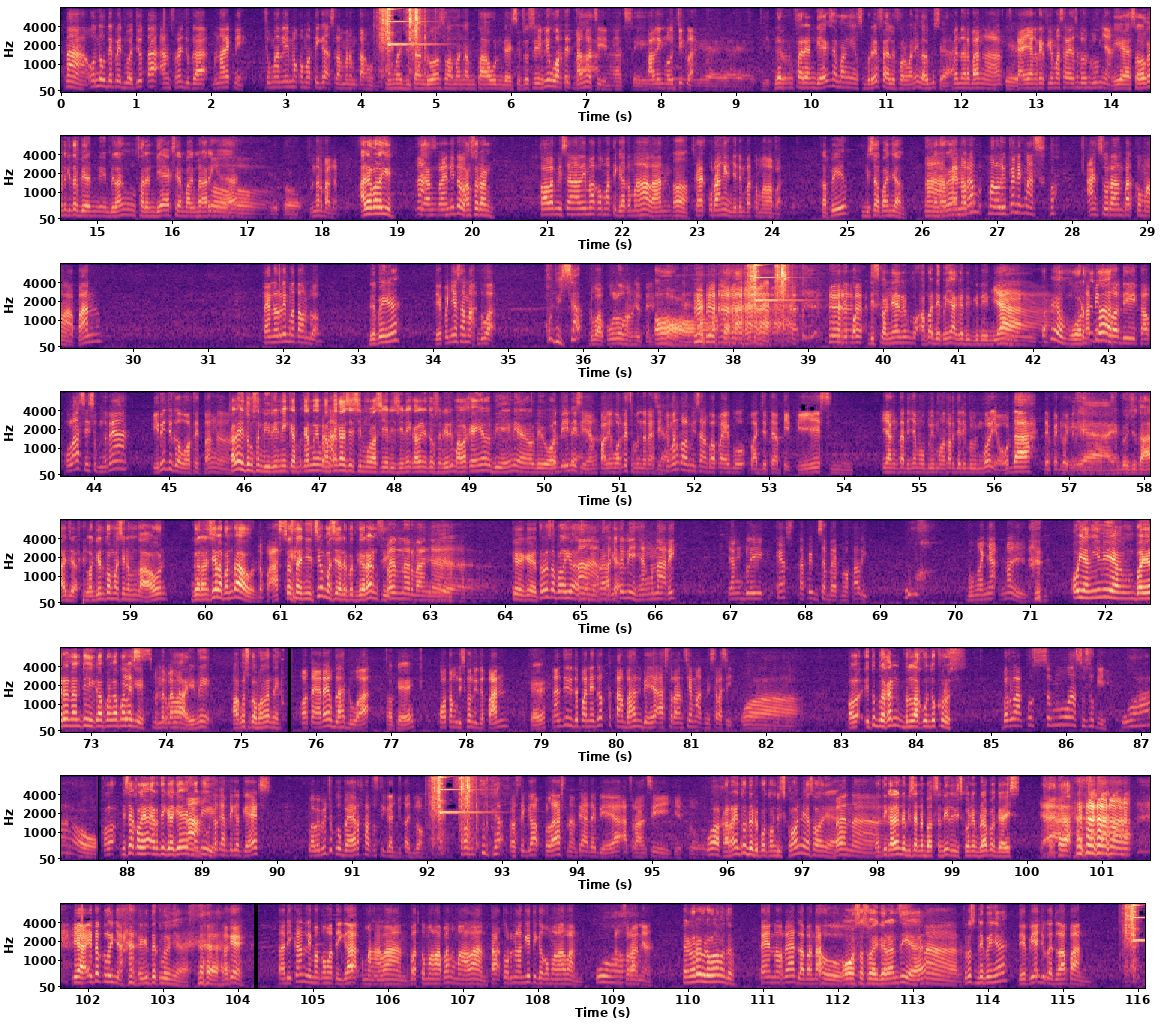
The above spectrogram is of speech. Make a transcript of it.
Nah, untuk DP 2 juta, angsuran juga menarik nih. Cuman 5,3 selama 6 tahun. 5 jutaan doang selama 6 tahun guys. Itu sih Ini worth it banget sih ini. sih. Paling logik lah. Iya, iya, iya. Dan varian GX emang yang sebenarnya value for money bagus ya. Bener banget. Iya. Kayak yang review Mas sebelum-sebelumnya. Iya, selalu kan kita bi- bilang varian GX yang paling menarik ya. Betul. Gitu. Bener banget. Ada apa lagi? Nah, selain itu. angsuran. Kalau misalnya 5,3 kemahalan, Oh. saya kurangin jadi 4,8. Tapi bisa panjang. Nah, Tenornya tenornya, malah lebih pendek, Mas. Hah? Angsuran 4,8. Tenor 5 tahun doang. DP-nya? DP-nya sama 2, Kok bisa? 20 maksudnya. Oh. Jadi diskonnya apa DP-nya agak digedein. Ya. Tapi ya worth Tapi it lah. kalau dikalkulasi sebenarnya ini juga worth it banget. Kalian hitung sendiri nih, kami kami kami Benar. kasih simulasinya di sini. Kalian hitung sendiri, malah kayaknya lebih ini yang lebih worth Lebih it ini ya. sih yang paling worth it sebenarnya sih. Ya. Cuman kalau misalnya Bapak Ibu budgetnya tipis, Hmm. yang tadinya mau beli motor jadi beli mobil ya udah DP 2 juta. Iya, yang 2 juta aja. Lagian toh masih 6 tahun, garansinya 8 tahun. Udah pasti. Selesai nyicil masih dapat garansi. Bener banget. Iya. Oke, oke. Terus apa lagi Mas? Ada Nah, yang menarik selanjutnya nih yang menarik, yang beli cash tapi bisa bayar dua kali. Bunganya nol. Oh, yang ini yang bayaran nanti kapan-kapan Yes, lagi? bener Wah, ini aku suka banget nih. OTR-nya belah dua, Oke. potong diskon di depan. Oke. Nanti di depannya itu ketambahan biaya asuransi sama administrasi. Wah. Kalau itu bahkan berlaku untuk cruise. Berlaku semua Suzuki. Wow. Kalau misalnya kalau yang R3 GX Nah, tadi untuk R3 GX, Bapak Ibu cukup bayar 103 juta doang. 103. 103 plus nanti ada biaya asuransi gitu. Wah, karena itu udah dipotong diskonnya soalnya. Benar. Berarti kalian udah bisa nebak sendiri diskonnya berapa, guys. Ya. ya, itu. Kayak gitu clue-nya. Oke. Tadi kan 5,3 kemahalan, 4,8 kemahalan, tak turun lagi 3,8 Wah. angsurannya. Tenornya berapa lama tuh? Tenornya 8 tahun. Oh, sesuai garansi ya. Benar. Terus DP-nya DP-nya juga 8.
